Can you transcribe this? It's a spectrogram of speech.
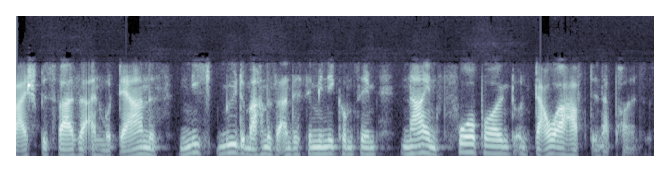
beispielsweise ein modernes, nicht müde machendes Antihistaminikum zu nehmen. Nein, vorbeugend und dauerhaft in der Pollensaison.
